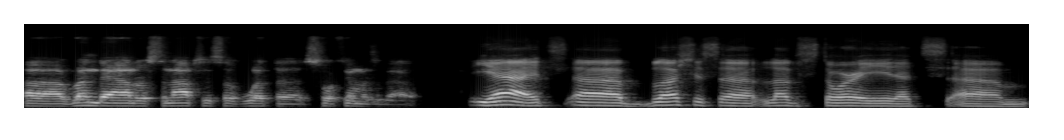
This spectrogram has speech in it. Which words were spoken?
uh, rundown or synopsis of what the short film is about? Yeah, it's uh, Blush is a love story that's um,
